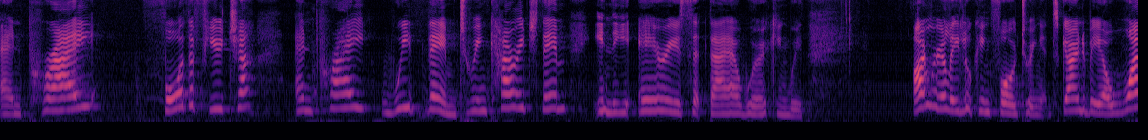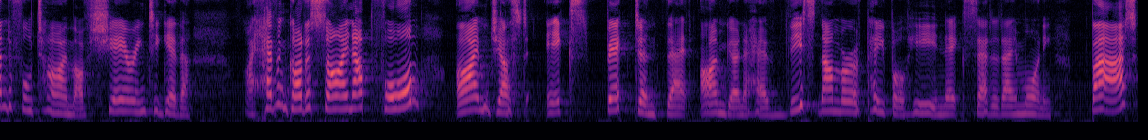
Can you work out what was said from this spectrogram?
and pray for the future and pray with them to encourage them in the areas that they are working with. I'm really looking forward to it. It's going to be a wonderful time of sharing together. I haven't got a sign up form. I'm just expectant that I'm going to have this number of people here next Saturday morning. But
